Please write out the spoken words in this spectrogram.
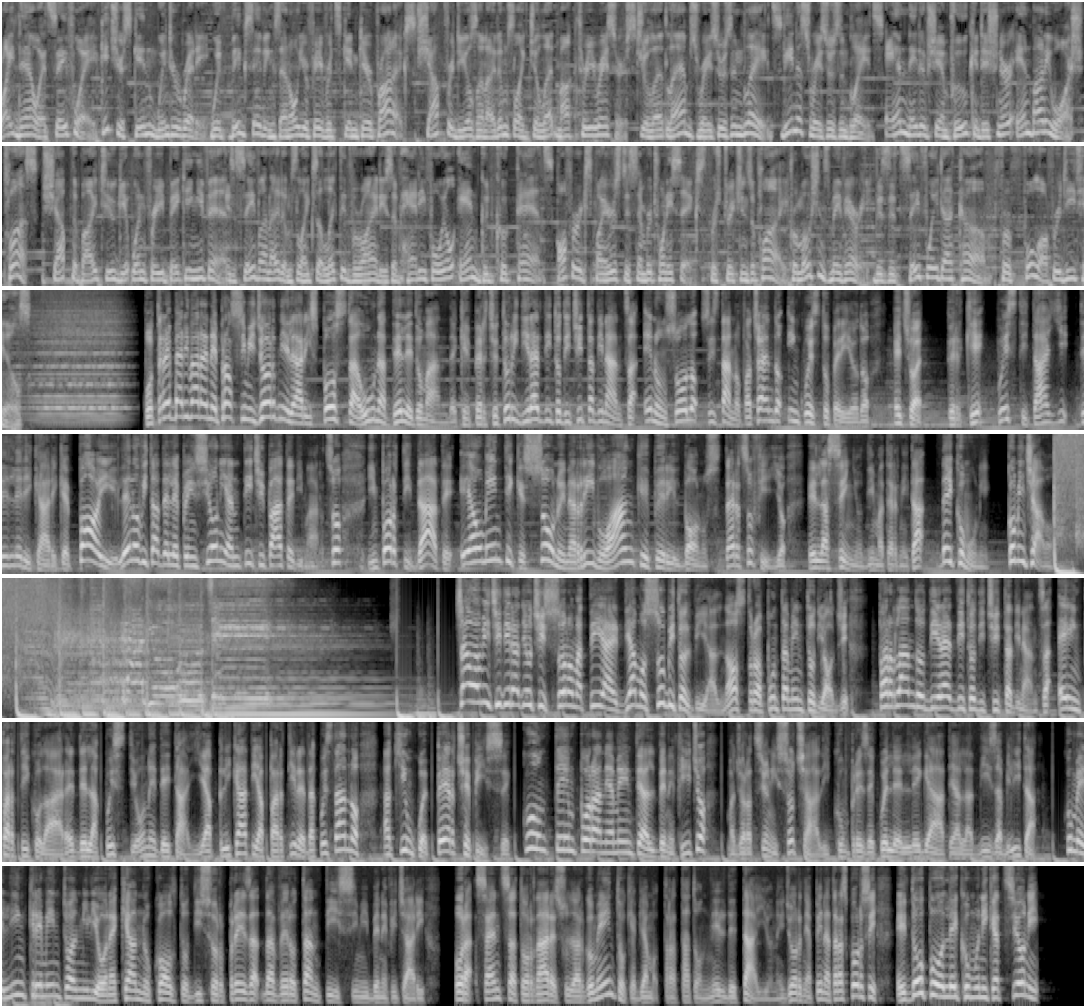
Right now at Safeway, get your skin winter ready with big savings on all your favorite skincare products. Shop for deals on items like Gillette Mach 3 razors, Gillette Labs razors and blades, Venus razors and blades, and native shampoo, conditioner, and body wash. Plus, shop the buy two get one free baking event and save on items like selected varieties of handy foil and good cook pans. Offer expires December 26th. Restrictions apply. Promotions may vary. Visit Safeway.com for full offer details. Potrebbe arrivare nei prossimi giorni la risposta a una delle domande che percettori di reddito di cittadinanza e non solo si stanno facendo in questo periodo, e cioè perché questi tagli delle ricariche. Poi le novità delle pensioni anticipate di marzo, importi date e aumenti che sono in arrivo anche per il bonus terzo figlio e l'assegno di maternità dei comuni. Cominciamo! Radio UG. Ciao amici di Radio C, sono Mattia e diamo subito il via al nostro appuntamento di oggi, parlando di reddito di cittadinanza e in particolare della questione dei tagli applicati a partire da quest'anno a chiunque percepisse contemporaneamente al beneficio maggiorazioni sociali, comprese quelle legate alla disabilità come l'incremento al milione che hanno colto di sorpresa davvero tantissimi beneficiari, Ora, senza tornare sull'argomento che abbiamo trattato nel dettaglio nei giorni appena trascorsi e dopo le comunicazioni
